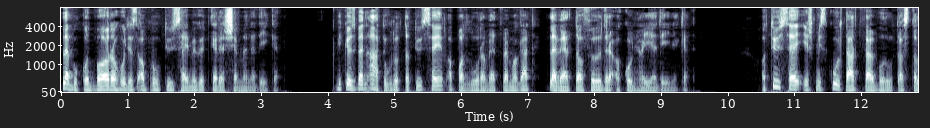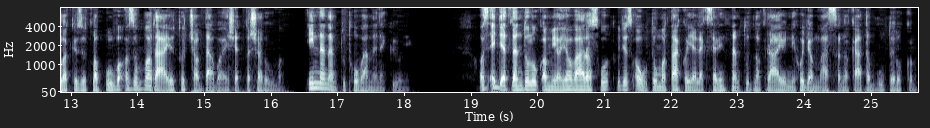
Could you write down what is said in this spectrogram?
Lebukott balra, hogy az apró tűzhely mögött keressen menedéket. Miközben átugrott a tűzhelyen, a padlóra vetve magát, leverte a földre a konyhai edényeket. A tűzhely és Miss Coulthard felborult asztala között lapulva azonban rájött, hogy csapdába esett a sarokban. Innen nem tud hová menekülni. Az egyetlen dolog, ami a javára szólt, hogy az automaták a jelek szerint nem tudnak rájönni, hogyan másszanak át a bútorokon.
